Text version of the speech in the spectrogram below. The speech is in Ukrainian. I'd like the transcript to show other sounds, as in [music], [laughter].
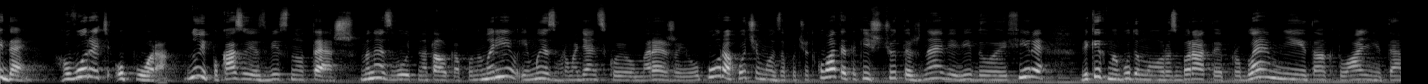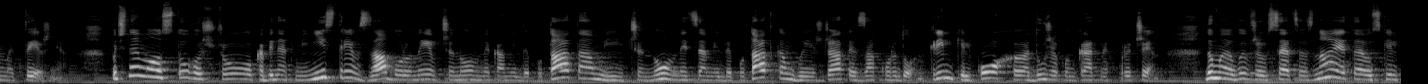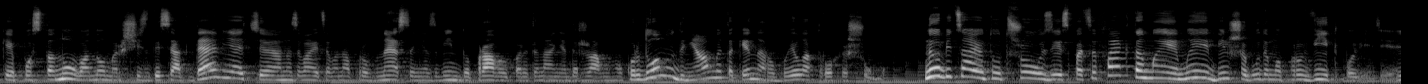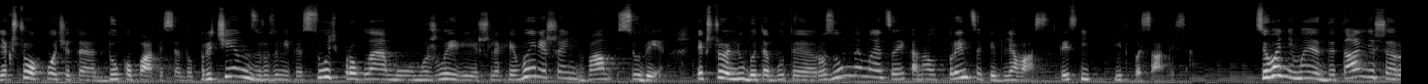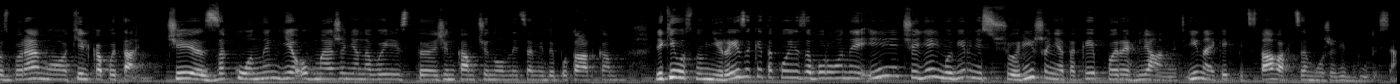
Добрий день. Говорить опора. Ну і показує, звісно, теж. Мене звуть Наталка Пономарів, і ми з громадянською мережею Опора хочемо започаткувати такі щотижневі відеоефіри, в яких ми будемо розбирати проблемні та актуальні теми тижня. Почнемо з того, що кабінет міністрів заборонив чиновникам і депутатам, і чиновницям і депутаткам виїжджати за кордон, крім кількох е, дуже конкретних причин. Думаю, ви вже все це знаєте, оскільки постанова номер 69, е, називається вона про внесення змін до правил перетинання державного кордону. Днями таки наробила трохи шуму. Не обіцяю тут шоу зі спецефектами. Ми більше будемо про відповіді. Якщо хочете докопатися до причин, зрозуміти суть проблему, можливі шляхи вирішень, вам сюди. Якщо любите бути розумними, цей канал в принципі для вас. Тисніть підписатися. Сьогодні ми детальніше розберемо кілька питань: чи законним є обмеження на виїзд жінкам, чиновницям і депутаткам, які основні ризики такої заборони, і чи є ймовірність, що рішення таки переглянуть, і на яких підставах це може відбутися.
